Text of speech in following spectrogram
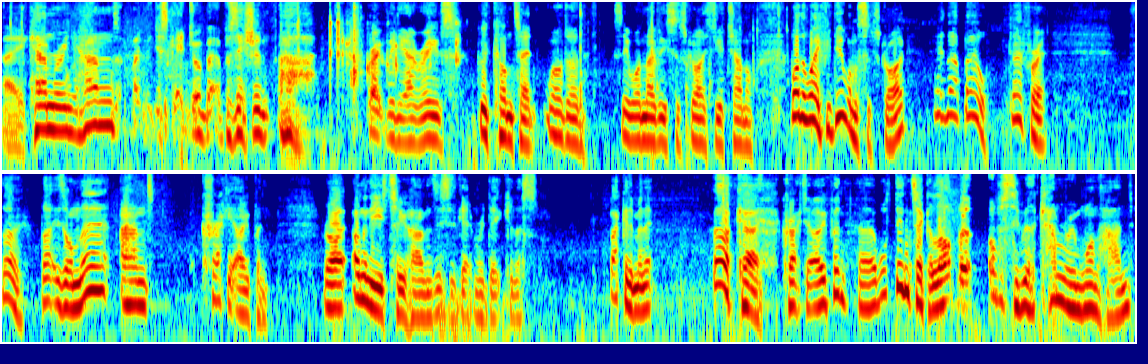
a camera in your hand. Let me just get into a better position. Ah, great video, Reeves. Good content. Well done. See why nobody subscribes to your channel. By the way, if you do want to subscribe, hit that bell. Go for it. So that is on there and crack it open. Right, I'm going to use two hands. This is getting ridiculous. Back in a minute. Okay, cracked it open. Uh, well, didn't take a lot, but obviously with a camera in one hand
